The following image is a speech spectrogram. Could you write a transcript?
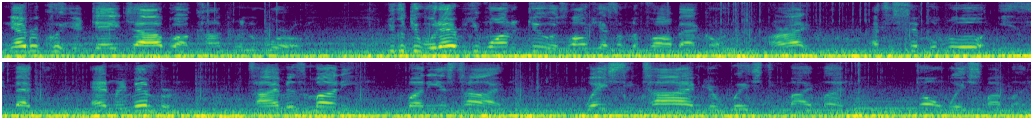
never quit your day job while conquering the world. You can do whatever you want to do as long as you have something to fall back on. All right. That's a simple rule, easy method. And remember, time is money. Money is time. Wasting time, you're wasting my money. Don't waste my money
